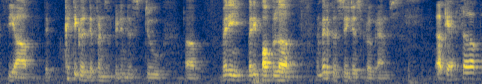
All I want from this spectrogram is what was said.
see are the critical differences between these two uh, very, very popular and very prestigious programs? Okay, so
